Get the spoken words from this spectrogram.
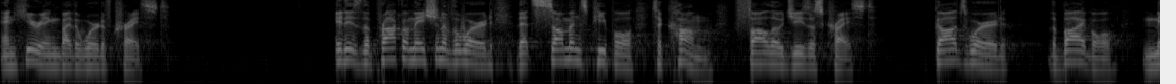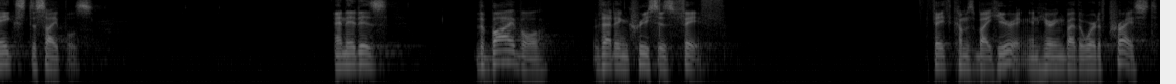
and hearing by the Word of Christ. It is the proclamation of the Word that summons people to come follow Jesus Christ. God's Word, the Bible, makes disciples. And it is the Bible that increases faith. Faith comes by hearing, and hearing by the word of Christ.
